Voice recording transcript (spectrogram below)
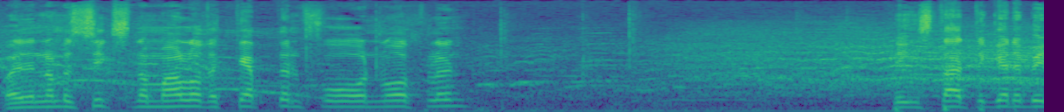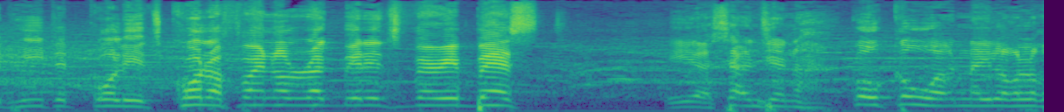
by the number six, Namalo, the captain for Northland. Things start to get a bit heated. Coley, it's quarterfinal rugby at its very best. Iya, sanja na. Kau kau na ilang lang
